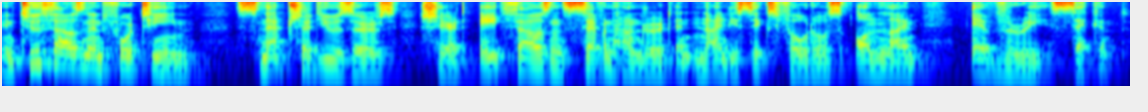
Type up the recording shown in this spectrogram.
In 2014, Snapchat users shared 8,796 photos online every second.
